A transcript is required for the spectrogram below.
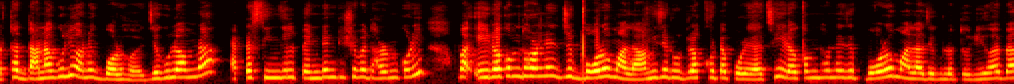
অর্থাৎ দানাগুলি অনেক বড় হয়, যেগুলো আমরা একটা সিঙ্গেল পেন্ডেন্ট হিসেবে ধারণ করি বা এইরকম ধরনের যে বড় মালা, আমি যে রুদ্রাক্ষটা পরে আছি, এরকম ধরনের যে বড় মালা যেগুলো তৈরি হয় বা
